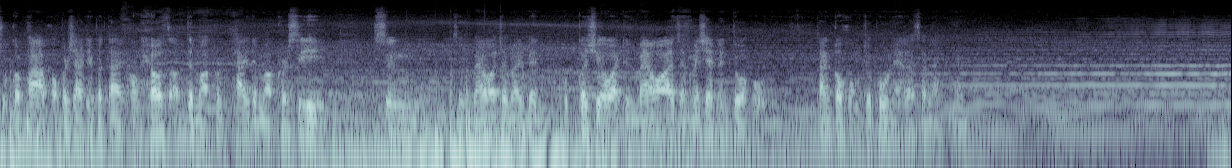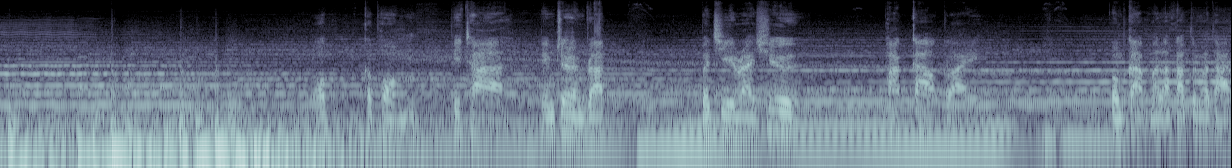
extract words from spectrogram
สุขภาพของประชาธิปไตยของ health of democracy Thai democracy ซึ่งถึงแม้ว่าจะไม่เป็นผมก็เชื่อว่าถึงแม้ว่าจะไม่ใช่เป็นตัวผม ท่านก็คงจะพูดในลักษณะนั้นพบกับผม พิธาเลิมเจริญรัตบัญชีรายชื่อพักก้าวไกล ผมกลับมาแล้วครับท่านประธาน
